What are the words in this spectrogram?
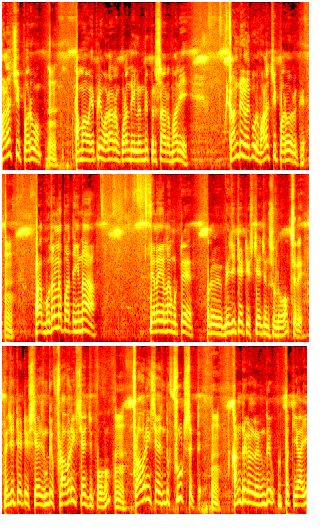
வளர்ச்சி பருவம். நம்ம எப்படி வளரும் குழந்தையிலேருந்து பெருசாகிற மாதிரி கன்றுகளுக்கு ஒரு வளர்ச்சி பருவம் இருக்குது முதல்ல பார்த்தீங்கன்னா இலையெல்லாம் விட்டு ஒரு வெஜிடேட்டிவ் ஸ்டேஜ்னு சொல்லுவோம். சரி. வெஜிடேட்டிவ் ஸ்டேஜ் வந்து ஃப்ளவரிங் ஸ்டேஜ் போகும். ஃப்ளவரிங் ஸ்டேஜ் வந்து ஃப்ரூட் செட்டு கன்றுகள்ல இருந்து உற்பத்தியாகி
